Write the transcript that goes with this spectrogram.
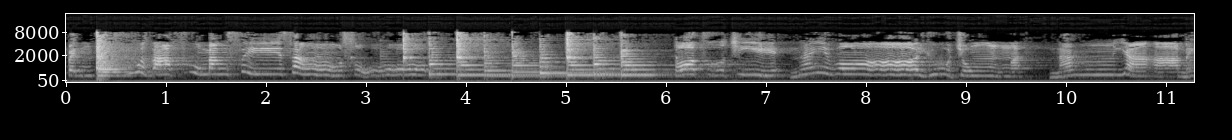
兵，我让父忙谁上说？到自己内王狱中难衙门，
